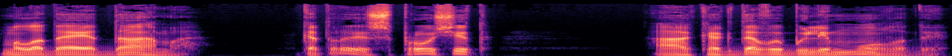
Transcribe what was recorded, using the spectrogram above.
«Молодая дама», которая спросит «А когда вы были молоды?»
